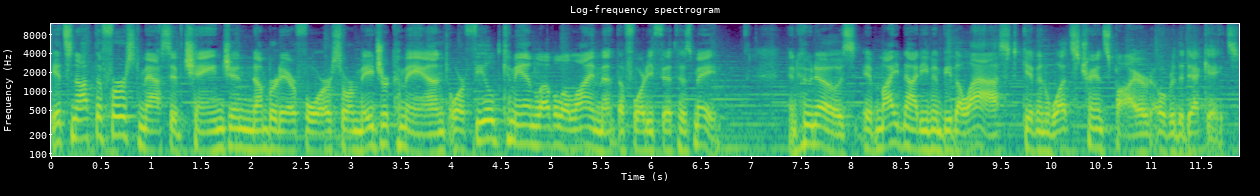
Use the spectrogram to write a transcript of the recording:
It's not the first massive change in numbered Air Force or Major Command or Field Command level alignment the 45th has made. And who knows, it might not even be the last given what's transpired over the decades.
